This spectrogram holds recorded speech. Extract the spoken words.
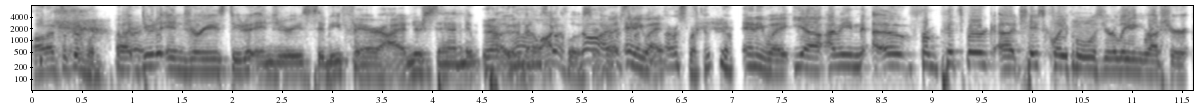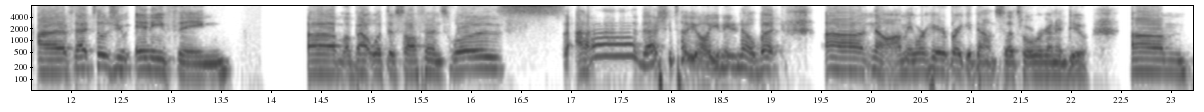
Oh, that's a good one. uh, All right. due to injuries, due to injuries, to be fair, I understand it probably would have no, been a lot good. closer. No, but respect anyway, it. I respect it. Yeah. anyway, yeah, I mean, uh, from Pittsburgh, uh, Chase Claypool was your leading rusher. Uh, if that tells you anything um, about what this offense was, uh, that should tell you all you need to know. But uh, no, I mean, we're here to break it down, so that's what we're gonna do. Um,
